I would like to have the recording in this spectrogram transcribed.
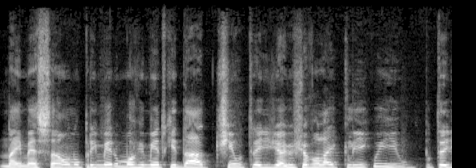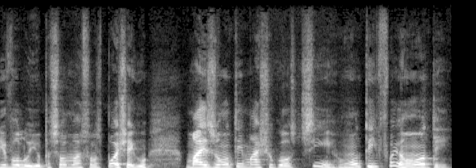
na imersão, no primeiro movimento que dá, tinha um trade de ajuste, eu vou lá e clico e o trade evoluiu. O pessoal mais falou, pô, chegou, mas ontem machucou. Sim, ontem foi ontem.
